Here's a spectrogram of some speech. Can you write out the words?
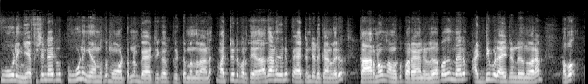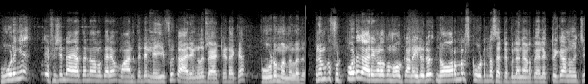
കൂളിംഗ് എഫിഷ്യന്റ് ആയിട്ടുള്ള കൂളിംഗ് നമുക്ക് മോട്ടറിനും ബാറ്ററിക്കും ഒക്കെ കിട്ടുമെന്നുള്ളതാണ് മറ്റൊരു പ്രത്യേകത. അതാണ് ഇതിന് പാറ്റന്റ് എടുക്കാനുള്ള ഒരു കാരണവും നമുക്ക് പറയാനുള്ളത്. അപ്പോൾ അത് എന്തായാലും അടിപൊളിയായിട്ടുണ്ട് എന്ന് പറയാം. അപ്പോൾ കൂളിംഗ് എഫിഷ്യന്റ് ആയാൽ തന്നെ നമുക്കറിയാം വാഹനത്തിന്റെ ലൈഫ് കാര്യങ്ങൾ ബാറ്ററിയുടെ ഒക്കെ കൂടുമെന്നുള്ളത്. പിന്നെ നമുക്ക് ഫുട്ബോർഡ് കാര്യങ്ങളൊക്കെ നോക്കുകയാണെങ്കിൽ ഒരു നോർമൽ സ്കൂട്ടറിന്റെ സെറ്റപ്പിൽ തന്നെയാണ്. ഇപ്പോൾ ഇലക്ട്രിക് ആണെന്ന് വെച്ച്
